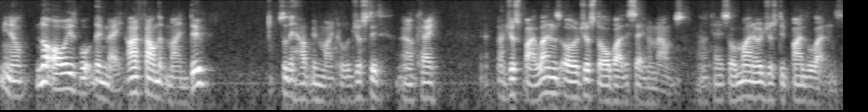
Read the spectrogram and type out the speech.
you know, not always, but they may. I've found that mine do, so they have been micro adjusted. Okay, adjust by lens or adjust all by the same amount. Okay, so mine are adjusted by the lens.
